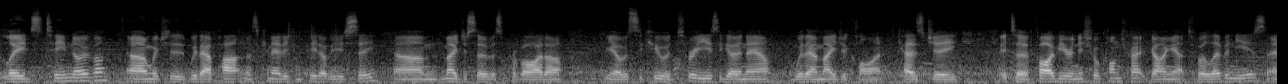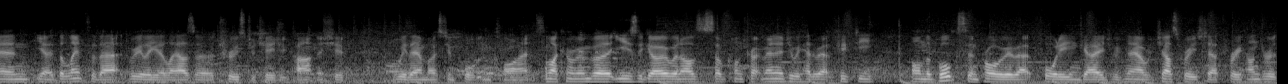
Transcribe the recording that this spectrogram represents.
leads Team Nova, um, which is with our partners Kinetic and PwC, um, major service provider. You know, was secured three years ago now with our major client, CASG. It's a five-year initial contract going out to 11 years, and you know, the length of that really allows a true strategic partnership with our most important clients. I can remember years ago when I was a subcontract manager, we had about 50 on the books and probably about 40 engaged. We've now just reached our 300th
